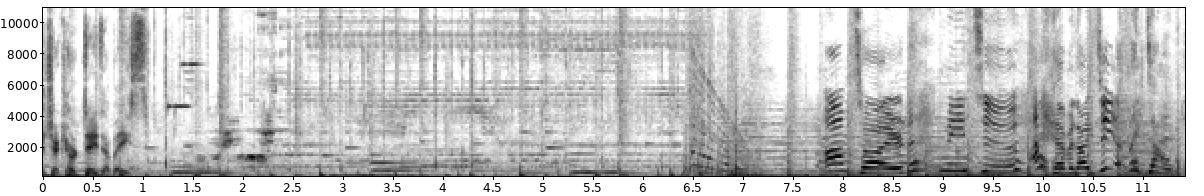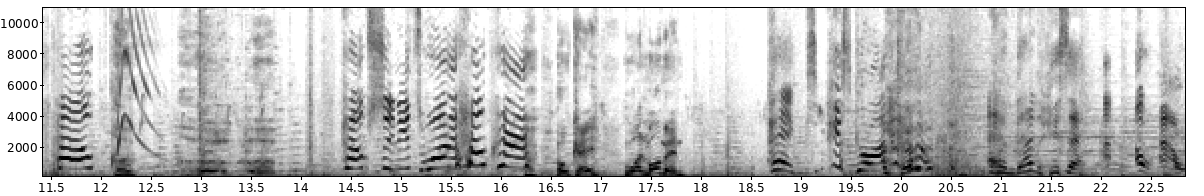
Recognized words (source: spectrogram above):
To check her database. I'm tired. Me too. I have an idea. Lay down. Help! Help! She needs water. Help her! Okay, one moment. hey, he's gone. and then he said, "Ow, ow,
